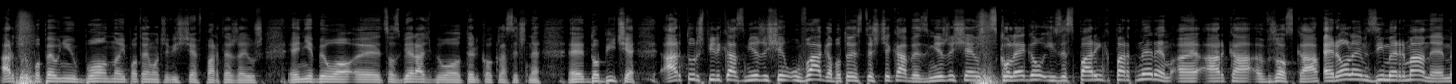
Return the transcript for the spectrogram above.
Artur popełnił błąd, no i potem oczywiście w parterze już e, nie było e, co zbierać, było tylko klasyczne e, dobicie. Artur Szpilka zmierzy się, uwaga, bo to jest też ciekawe, zmierzy się z kolegą i ze sparring partnerem Arka Wrzoska, Erolem Zimmermanem.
